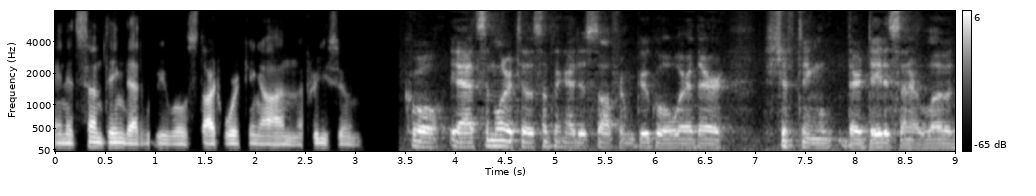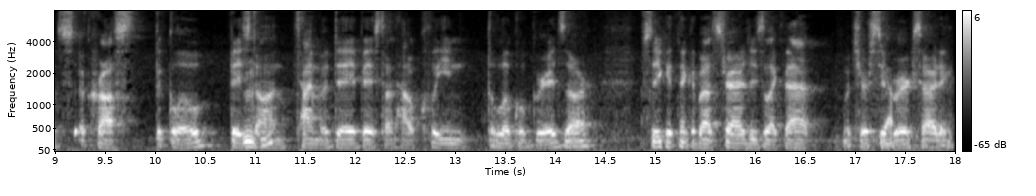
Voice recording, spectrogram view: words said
and it's something that we will start working on pretty soon. Cool. Yeah, it's similar to something I just saw from Google where they're shifting their data center loads across the globe based mm-hmm. on time of day, based on how clean the local grids are. So you could think about strategies like that, which are super yep. exciting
